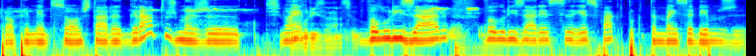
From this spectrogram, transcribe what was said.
propriamente só estar gratos, mas Se não é? valorizar, valorizar, esse, esse facto, porque também sabemos, eh,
